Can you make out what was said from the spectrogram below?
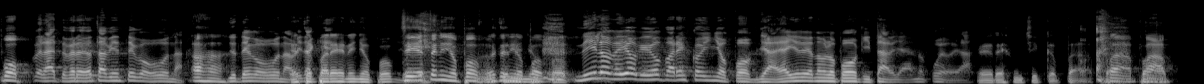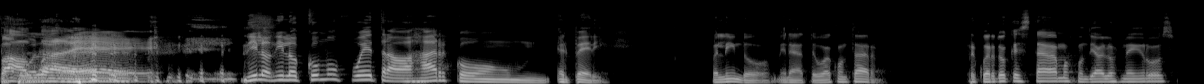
pop. Espérate, pero yo también tengo una. Ajá. Yo tengo una. Ahorita Este parece Niño Pop. Sí, este niño pop, este, Este niño, niño pop. pop. Nilo me dijo que yo parezco niño pop. Ya, ya yo ya no me lo puedo quitar. Ya, no puedo ya. Eres un chico pa, Pa, pa, pa. Nilo, Nilo, ¿cómo fue trabajar con el Peri? Fue lindo. Mira, te voy a contar. Recuerdo que estábamos con Diablos Negros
